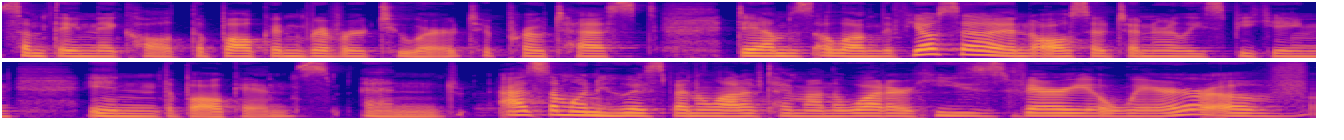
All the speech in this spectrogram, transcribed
something they called the Balkan River Tour to protest dams along the Vjosa and also, generally speaking, in the Balkans. And as someone who has spent a lot of time on the water, he's very aware of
